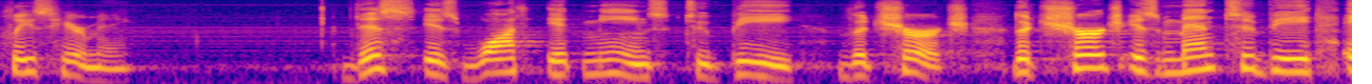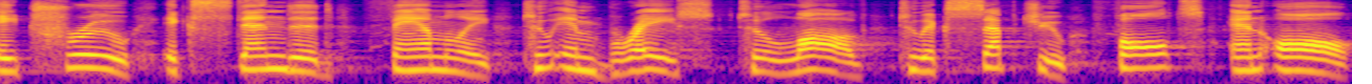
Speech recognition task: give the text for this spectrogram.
Please hear me. This is what it means to be the church. The church is meant to be a true, extended family, to embrace, to love, to accept you, faults and all,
